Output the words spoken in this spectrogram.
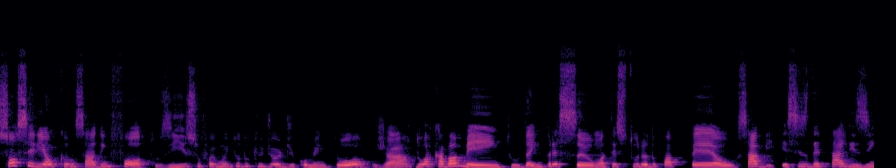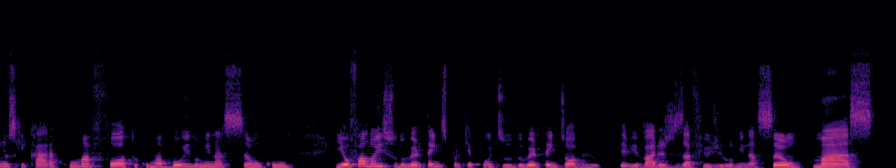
só seria alcançado em fotos. E isso foi muito do que o Jordi comentou já, do acabamento, da impressão, a textura do papel, sabe? Esses detalhezinhos que, cara, com uma foto, com uma boa iluminação, com e eu falo isso do Vertentes porque, putz, o do Vertentes, óbvio, teve vários desafios de iluminação, mas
